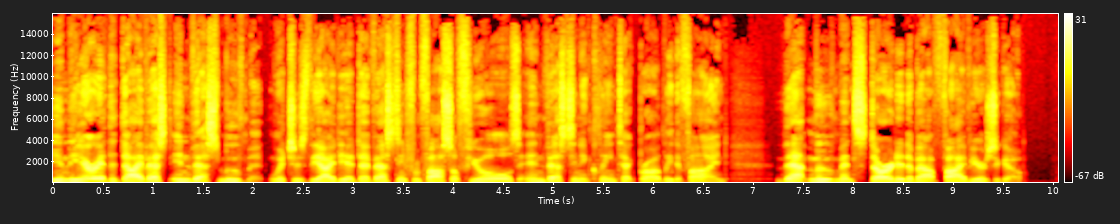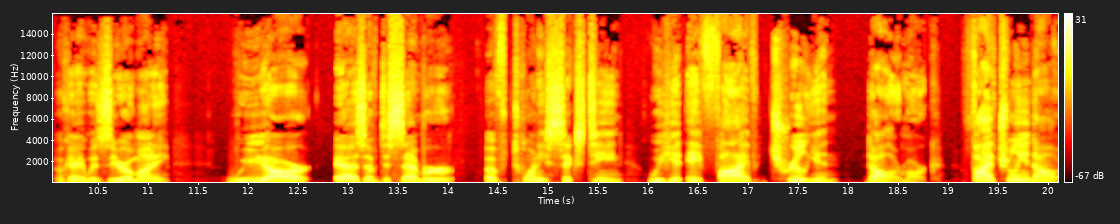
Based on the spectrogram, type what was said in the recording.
In the area of the divest invest movement, which is the idea of divesting from fossil fuels and investing in clean tech broadly defined, that movement started about five years ago, okay, with zero money. We are, as of December of 2016, we hit a $5 trillion mark. $5 trillion.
